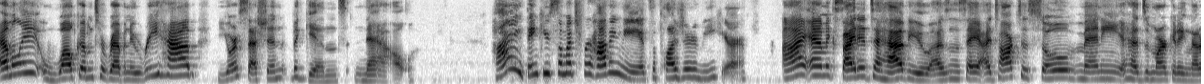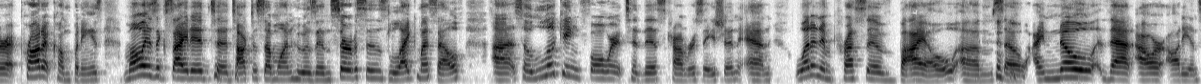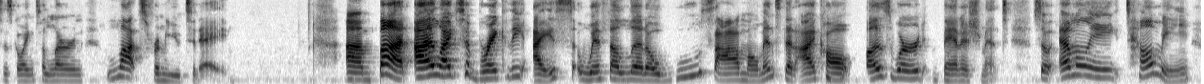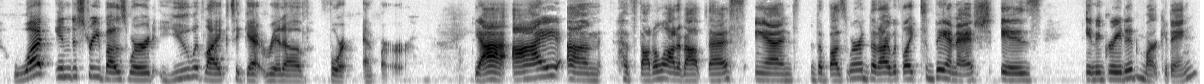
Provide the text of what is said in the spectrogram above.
Emily, welcome to Revenue Rehab. Your session begins now. Hi, thank you so much for having me. It's a pleasure to be here. I am excited to have you. I was going to say, I talk to so many heads of marketing that are at product companies. I'm always excited to talk to someone who is in services like myself. Uh, so, looking forward to this conversation. And what an impressive bio. Um, so I know that our audience is going to learn lots from you today. Um, but I like to break the ice with a little woo-saw moments that I call buzzword banishment. So, Emily, tell me what industry buzzword you would like to get rid of forever. Yeah, I um, have thought a lot about this, and the buzzword that I would like to banish is integrated marketing.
